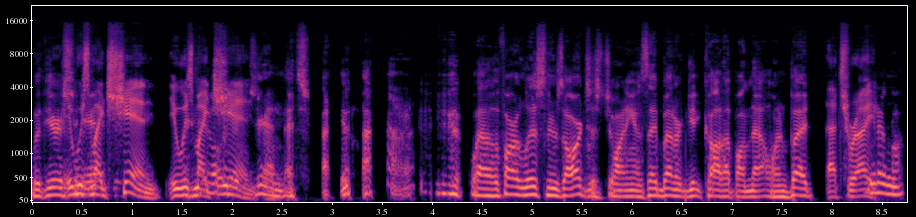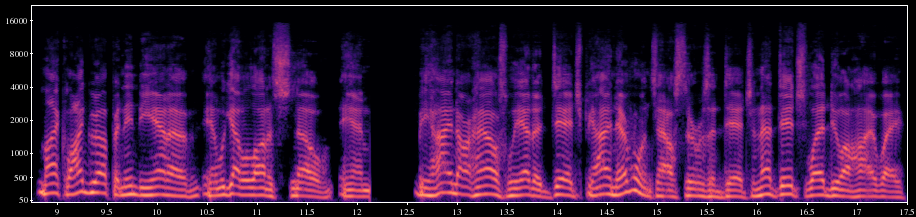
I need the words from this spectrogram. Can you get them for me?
with your. It was my chin. It was my oh, chin. chin. That's right. well, if our listeners are just joining us, they better get caught up on that one. But that's right. You know, Michael, I grew up in Indiana and we got a lot of snow and behind our house, we had a ditch. Behind everyone's house, there was a ditch and that ditch led to a highway.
